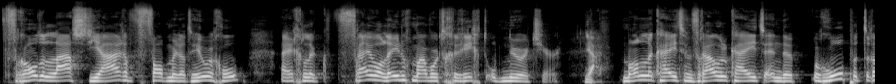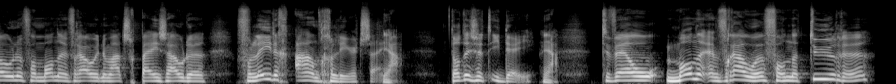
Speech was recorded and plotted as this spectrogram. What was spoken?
vooral de laatste jaren valt me dat heel erg op, eigenlijk vrijwel alleen nog maar wordt gericht op nurture. Ja, Mannelijkheid en vrouwelijkheid en de rolpatronen van mannen en vrouwen in de maatschappij zouden volledig aangeleerd zijn. ja, Dat is het idee. ja. Terwijl mannen en vrouwen van nature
